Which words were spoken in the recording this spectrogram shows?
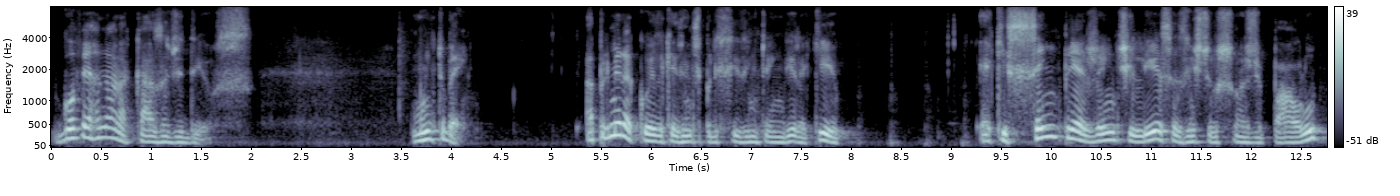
governar a casa de Deus? Muito bem. A primeira coisa que a gente precisa entender aqui é que sempre a gente lê essas instruções de Paulo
